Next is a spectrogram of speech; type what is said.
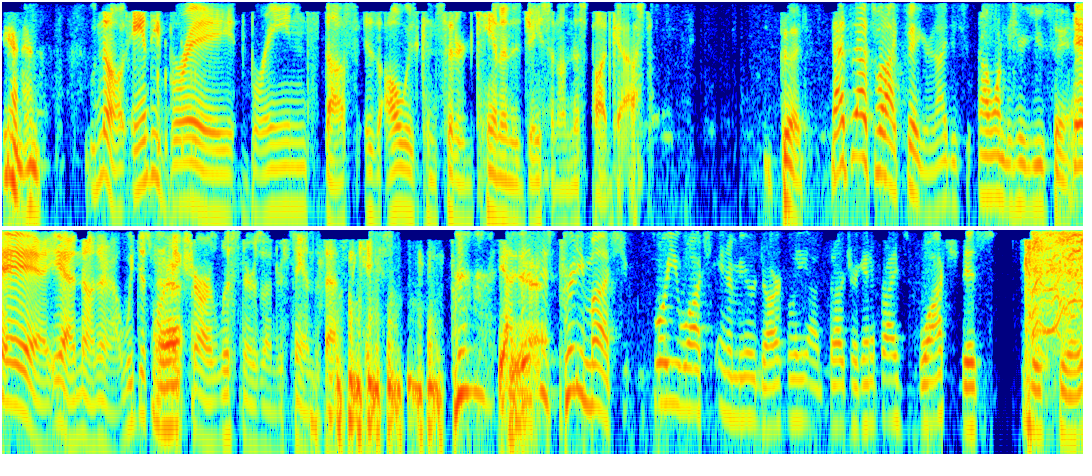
canon. No, Andy Bray brain stuff is always considered canon adjacent on this podcast. Good. That's that's what I figured. I just I wanted to hear you say it. Yeah, yeah, yeah. yeah. No, no, no. We just want to Yeah. make sure our listeners understand that that's the case. yeah, Yeah. this is pretty much before you watch In a Mirror Darkly on Star Trek Enterprise, watch this this short,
